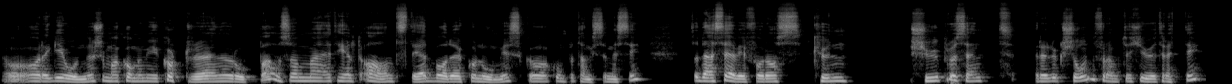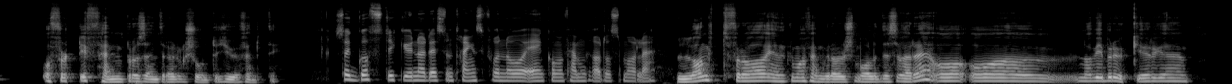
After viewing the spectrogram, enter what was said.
og, og, regioner som har kommet mye kortere enn Europa, og som er et helt annet sted både økonomisk og kompetansemessig. Så der ser vi for oss kun 7% reduksjon fram til 2030, og 45% reduksjon til 2050. Så et godt stykke unna det som trengs for å nå 1,5-gradersmålet? Langt fra 1,5-gradersmålet, dessverre. Og, og når vi bruker eh,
